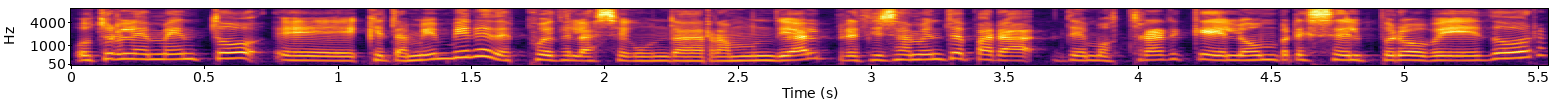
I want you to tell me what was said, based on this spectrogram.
otro elemento eh, que también viene después de la Segunda Guerra Mundial, precisamente para demostrar que el hombre es el proveedor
